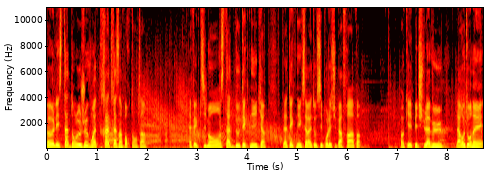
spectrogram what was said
Euh, les stats dans le jeu vont être très très importantes. Hein. Effectivement, stats de technique. La technique, ça va être aussi pour les super frappes. Ok, pitch, tu l'as vu. La retournée.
